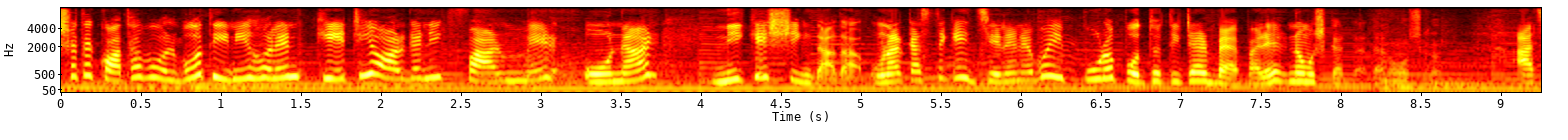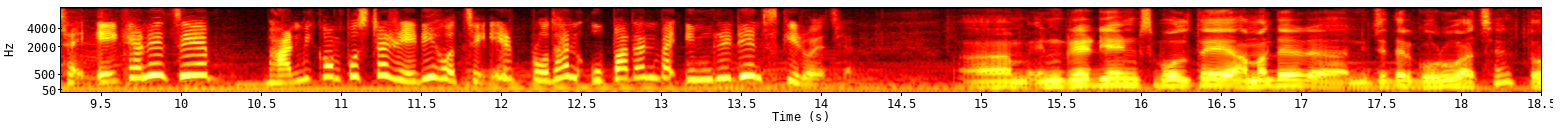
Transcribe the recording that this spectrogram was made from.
যার সাথে কথা বলব তিনি হলেন কেটি অর্গানিক ফার্মের ওনার নিকেশ সিং দাদা। ওনার কাছ থেকেই জেনে নেব এই পুরো পদ্ধতিটার ব্যাপারে। নমস্কার দাদা। নমস্কার। আচ্ছা এখানে যে ভার্মি কম্পোস্টটা রেডি হচ্ছে এর প্রধান উপাদান বা ইনগ্রেডিয়েন্টস কি রয়েছে? ইনগ্রেডিয়েন্টস বলতে আমাদের নিজেদের গরু আছে তো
